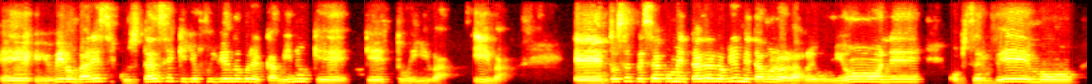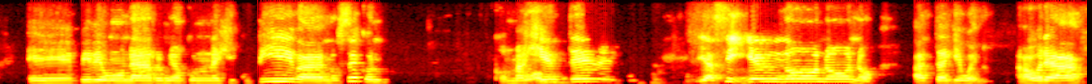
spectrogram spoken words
Eh, y hubieron varias circunstancias que yo fui viendo por el camino que, que esto iba, iba. Eh, entonces empecé a comentarle a Gabriel, metámonos a las reuniones, observemos, eh, pide una reunión con una ejecutiva, no sé, con, con más gente, y así, y él no, no, no, hasta que bueno, ahora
